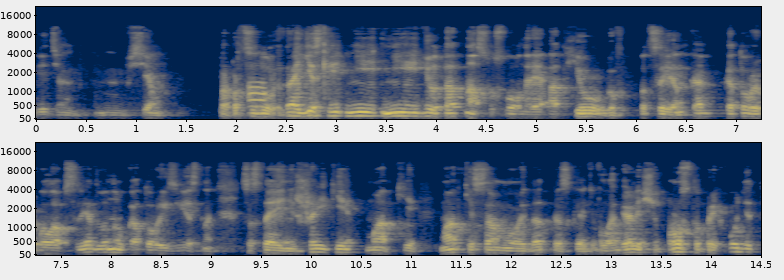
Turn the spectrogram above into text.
этим всем? Про процедуры. А... Да, если не, не идет от нас, условно говоря, от хирургов пациентка, которая была обследована, у которой известно состояние шейки, матки, матки самой, да, так сказать, влагалища, просто приходит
